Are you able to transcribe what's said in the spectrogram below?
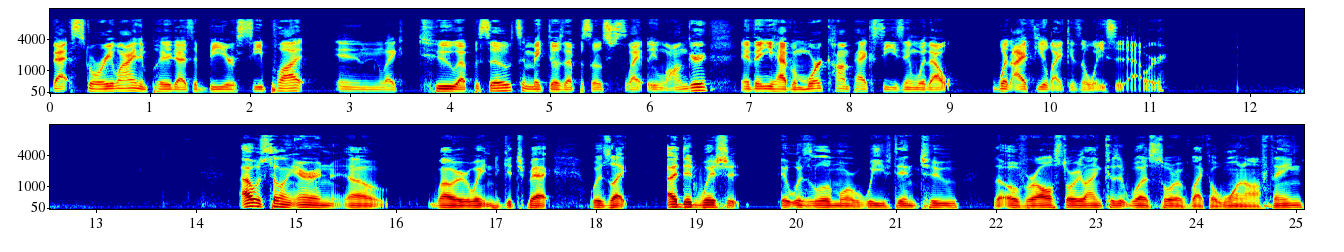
that storyline and put it as a B or C plot in like two episodes and make those episodes slightly longer. And then you have a more compact season without what I feel like is a wasted hour. I was telling Aaron uh, while we were waiting to get you back was like I did wish it it was a little more weaved into the overall storyline because it was sort of like a one off thing,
